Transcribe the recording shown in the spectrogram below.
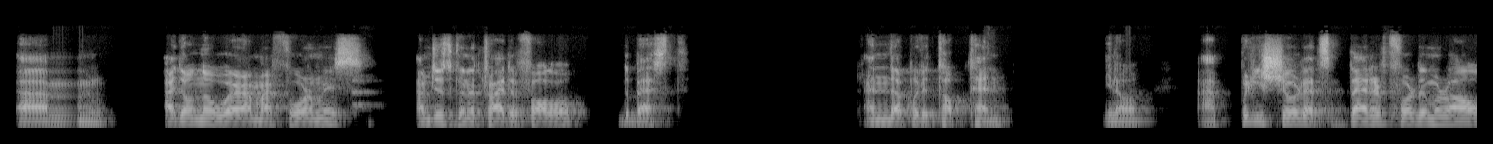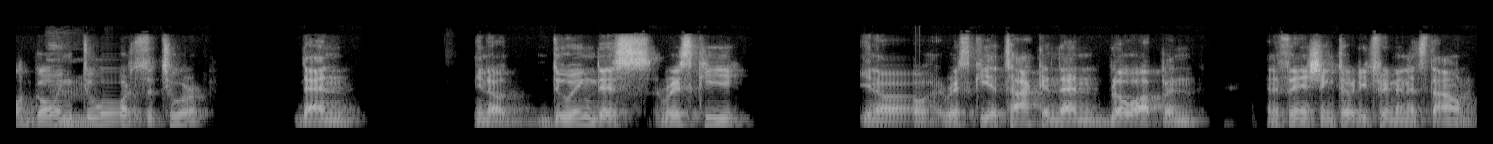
Um, I don't know where my form is. I'm just going to try to follow the best. End up with a top ten. You know, I'm pretty sure that's better for the morale going mm. towards the tour than, you know, doing this risky, you know, risky attack and then blow up and and finishing 33 minutes down.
